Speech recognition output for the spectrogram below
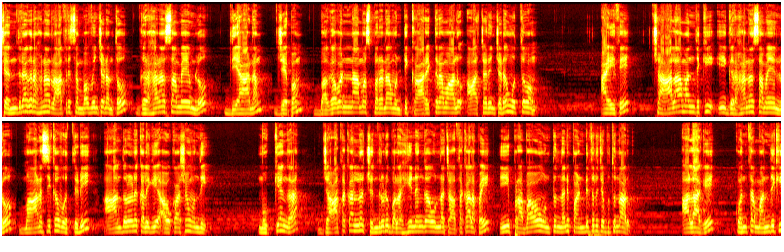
చంద్రగ్రహణం రాత్రి సంభవించడంతో గ్రహణ సమయంలో ధ్యానం జపం భగవన్నామ స్మరణ వంటి కార్యక్రమాలు ఆచరించడం ఉత్తమం. అయితే చాలామందికి ఈ గ్రహణ సమయంలో మానసిక ఒత్తిడి ఆందోళన కలిగే అవకాశం ఉంది. ముఖ్యంగా జాతకంలో చంద్రుడు బలహీనంగా ఉన్న జాతకాలపై ఈ ప్రభావం ఉంటుందని పండితులు చెబుతున్నారు. అలాగే కొంతమందికి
